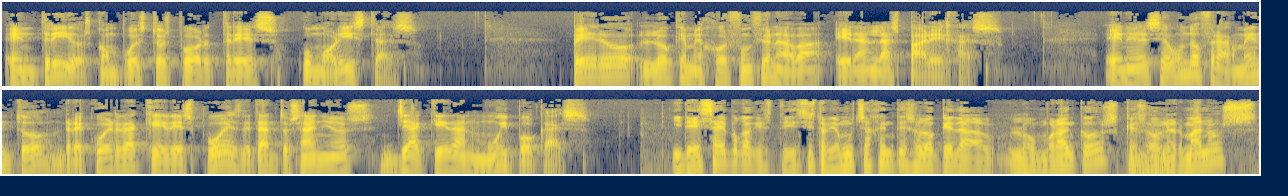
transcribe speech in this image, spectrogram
en tríos compuestos por tres humoristas. Pero lo que mejor funcionaba eran las parejas. En el segundo fragmento recuerda que después de tantos años ya quedan muy pocas. Y de esa época, que insisto, había mucha gente, solo queda los morancos, que son hermanos,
